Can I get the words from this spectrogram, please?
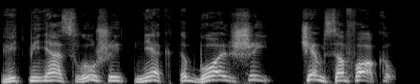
Ведь меня слушает некто больший, чем Софокл.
